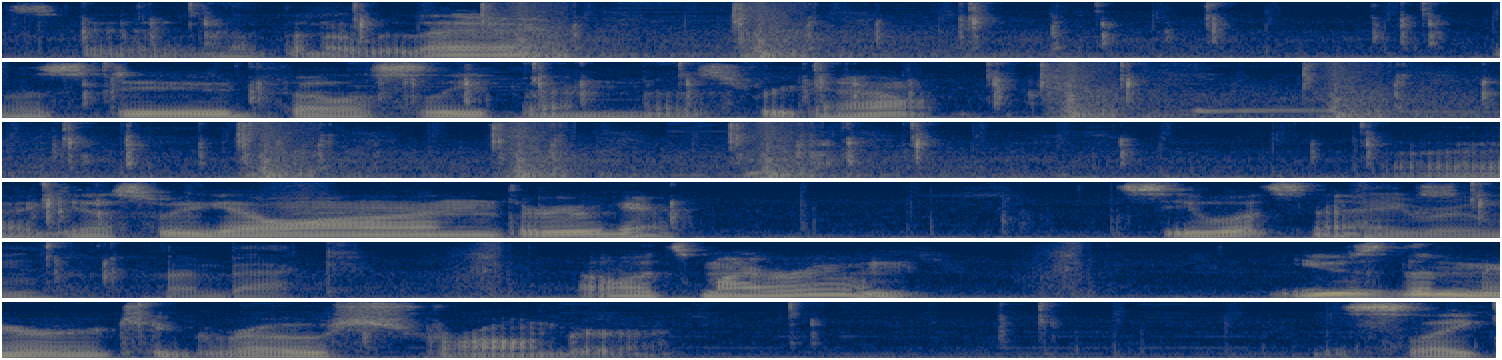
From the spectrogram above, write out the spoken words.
So, nothing over there. This dude fell asleep and was freaking out. I guess we go on through here. See what's next. Hey, room. I'm back. Oh, it's my room. Use the mirror to grow stronger. It's like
